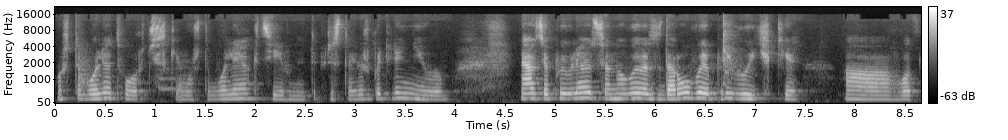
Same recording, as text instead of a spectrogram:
может, ты более творческий, может, ты более активный, ты перестаешь быть ленивым. Да, у тебя появляются новые здоровые привычки – а, вот,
